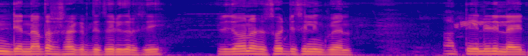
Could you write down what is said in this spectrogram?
ইন্ডিয়ান নাতাশা সার্কিট দিয়ে তৈরি করেছি। এটি যেমন আছে ছয়টি সিলিং ফ্যান আটটি এলইডি লাইট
